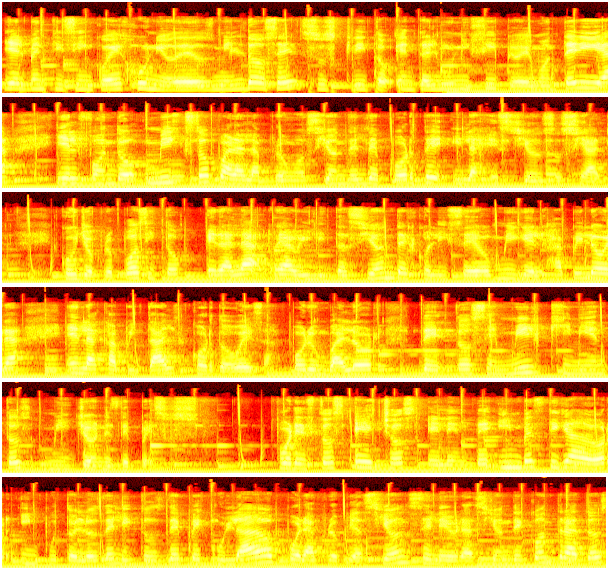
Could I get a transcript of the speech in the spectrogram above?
Y el 25 de junio de 2012 suscrito entre el municipio de Montería y el Fondo Mixto para la Promoción del Deporte y la Gestión Social, cuyo propósito era la rehabilitación del Coliseo Miguel Japilora en la capital cordobesa por un valor de 12.500 millones de pesos. Por estos hechos, el ente investigador imputó los delitos de peculado por apropiación, celebración de contratos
